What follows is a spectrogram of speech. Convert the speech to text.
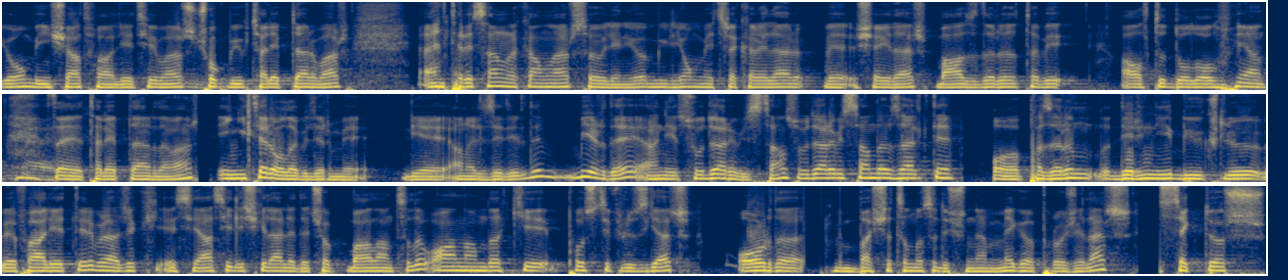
yoğun bir inşaat faaliyeti var. Çok büyük talepler var. Enteresan rakamlar söyleniyor. Milyon metrekareler ve şeyler. Bazıları tabii altı dolu olmayan evet. talepler de var. İngiltere olabilir mi diye analiz edildi. Bir de hani Suudi Arabistan. Suudi Arabistan'da özellikle o pazarın derinliği, büyüklüğü ve faaliyetleri birazcık e, siyasi ilişkilerle de çok bağlantılı. O anlamdaki pozitif rüzgar orada başlatılması düşünülen mega projeler sektör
